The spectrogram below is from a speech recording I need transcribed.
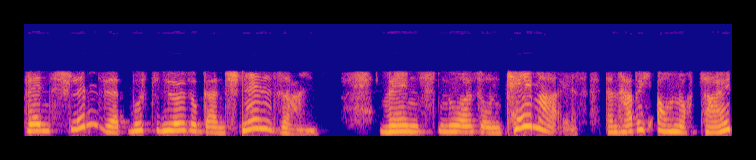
wenn es schlimm wird, muss die Lösung ganz schnell sein. Wenn es nur so ein Thema ist, dann habe ich auch noch Zeit,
